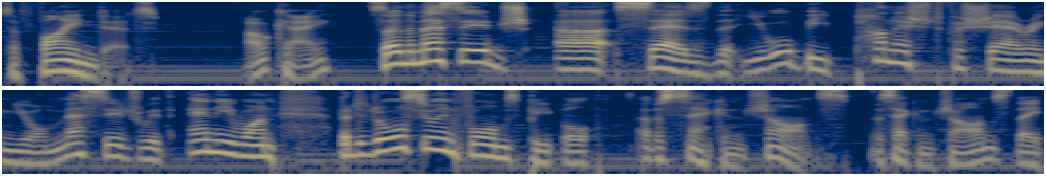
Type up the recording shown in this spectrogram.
to find it. Okay. So the message uh, says that you will be punished for sharing your message with anyone, but it also informs people of a second chance. A second chance they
